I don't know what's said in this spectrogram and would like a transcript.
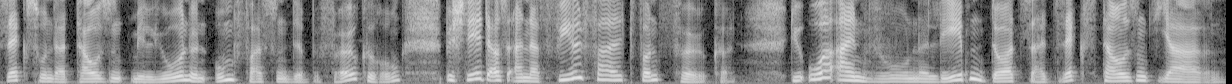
600.000 Millionen umfassende Bevölkerung besteht aus einer Vielfalt von Völkern. Die Ureinwohner leben dort seit 6000 Jahren.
